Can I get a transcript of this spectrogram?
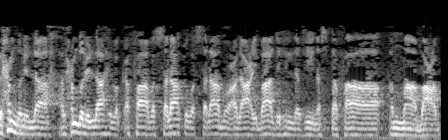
الحمد لله الحمد لله وكفى والصلاة والسلام على عباده الذين اصطفى أما بعد.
